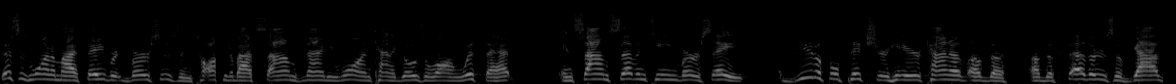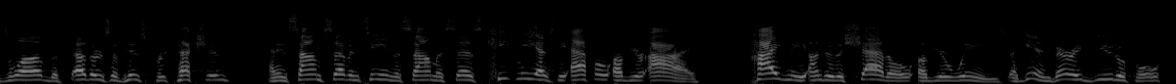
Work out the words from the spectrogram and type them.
this is one of my favorite verses, and talking about Psalms 91 kind of goes along with that. In Psalm 17, verse 8, a beautiful picture here, kind of of the, of the feathers of God's love, the feathers of His protection. And in Psalm 17, the psalmist says, Keep me as the apple of your eye. Hide me under the shadow of your wings. Again, very beautiful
